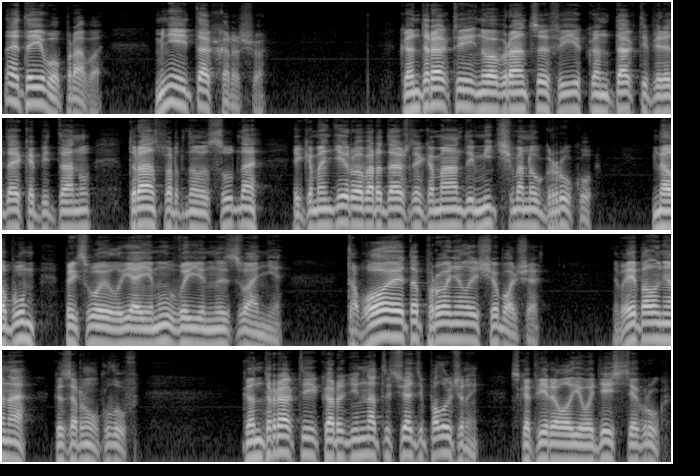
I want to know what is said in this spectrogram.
Это его право. Мне и так хорошо. Контракты новобранцев и их контакты передай капитану транспортного судна и командиру абордажной команды Мичману Груку. На обум присвоил я ему военное звание. Того это проняло еще больше. «Выполнено!» — козырнул Клув. «Контракты и координаты связи получены», — скопировал его действия Грук.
